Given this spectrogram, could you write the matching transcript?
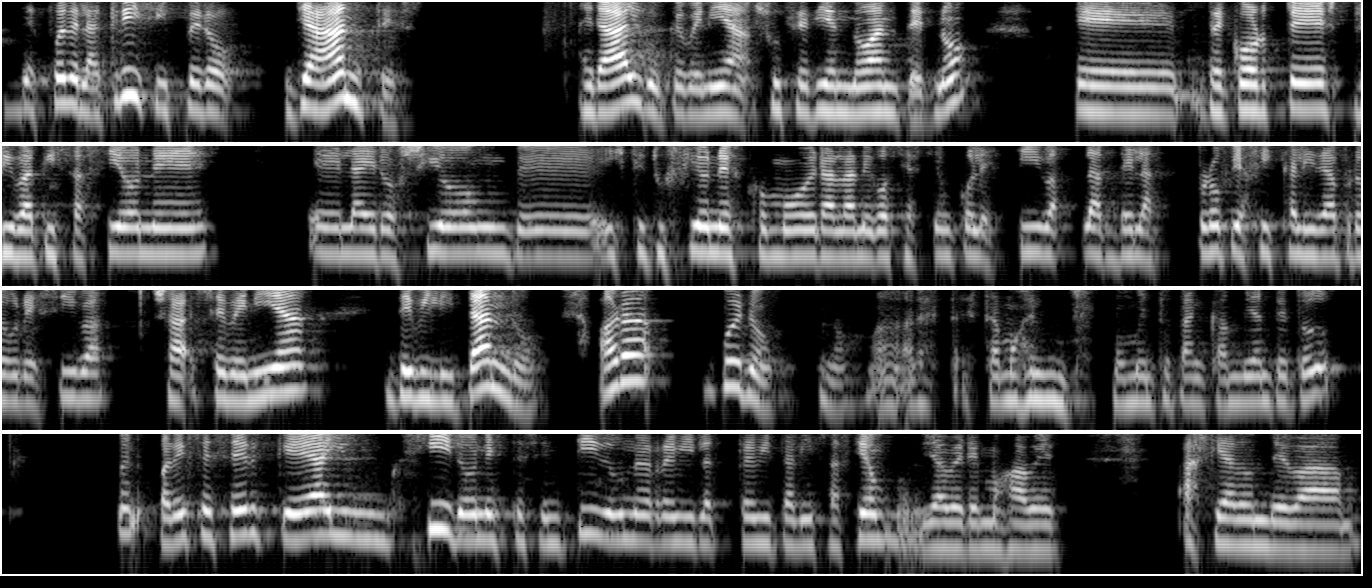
después de la crisis, pero ya antes, era algo que venía sucediendo antes, ¿no? Eh, recortes, privatizaciones, eh, la erosión de instituciones como era la negociación colectiva, de la propia fiscalidad progresiva, o sea, se venía debilitando. Ahora, bueno, ahora estamos en un momento tan cambiante todo. Bueno, parece ser que hay un giro en este sentido, una revitalización. Ya veremos a ver hacia dónde va,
